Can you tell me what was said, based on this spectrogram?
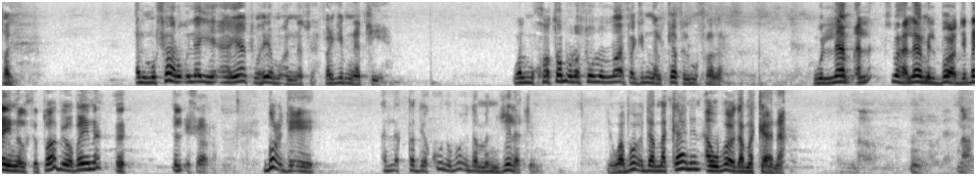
طيب. المشار إليه آيات وهي مؤنثة فجبنا تي والمخاطب رسول الله فجبنا الكاف المفردة. واللام قال اسمها لام البعد بين الخطاب وبين الإشارة. بعد إيه؟ قال لك قد يكون بعد منزلة وبعد مكان أو بعد مكانة. نعم.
